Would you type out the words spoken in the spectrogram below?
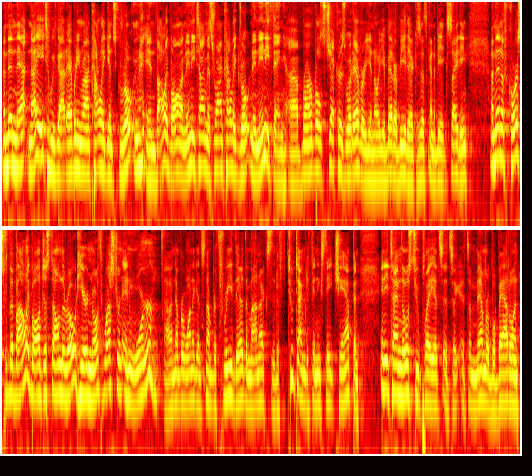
And then that night, we've got Aberdeen Roncalli against Groton in volleyball. And anytime it's Roncalli Groton in anything, uh, marbles, checkers, whatever, you know, you better be there because it's going to be exciting. And then, of course, with the volleyball just down the road here, Northwestern and Warner, uh, number one against number three. They're the Monarchs, the def- two-time defending state champ. And anytime those two play, it's it's a it's a memorable battle. And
